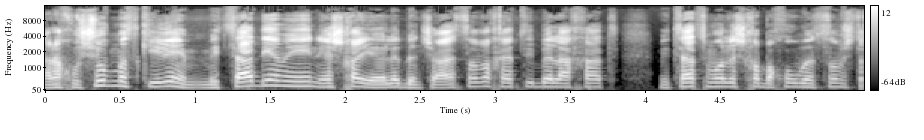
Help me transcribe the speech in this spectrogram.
אנחנו שוב מזכירים, מצד ימין יש לך ילד בן 19 וחצי בלחץ, מצד שמאל יש לך בחור בן 22-23.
